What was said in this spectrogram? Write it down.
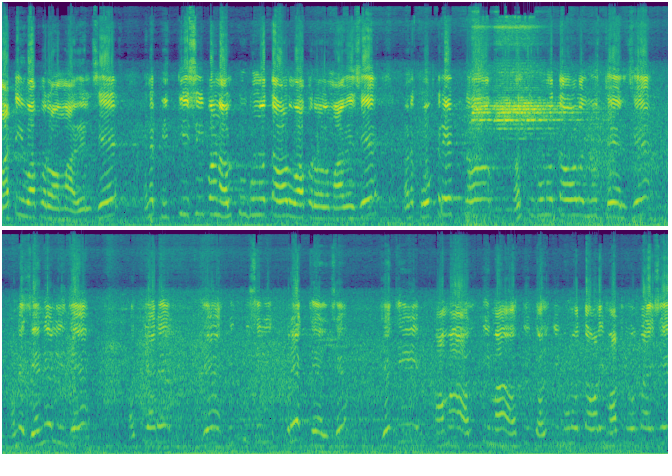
માટી વાપરવામાં આવેલ છે. અને પીટીસી પણ હલકું ગુણવત્તાવાળું વાપરવામાં આવે છે અને કોકરેટ હલકી ગુણવત્તાવાળો યુઝ થયેલ છે. અને જેને લીધે અત્યારે જે પીટીસી ક્રેક થયેલ છે, જેથી આમાં હલકીમાં હલકી હલકી ગુણવત્તાવાળી માટી વપરાય છે.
